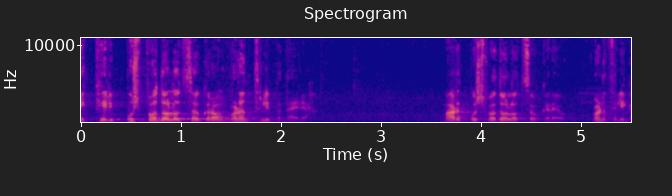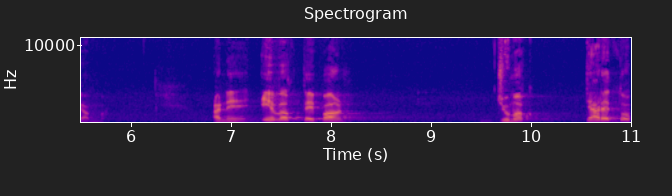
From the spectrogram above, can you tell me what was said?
એક ફેરી પુષ્પ દોલોત્સવ કરવા વણથલી પધાર્યા. મારે પુષ્પ દોલોત્સવ કરાયો, વણથલી ગામમાં. અને એ વખતે પણ જુમક, ત્યારે તો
